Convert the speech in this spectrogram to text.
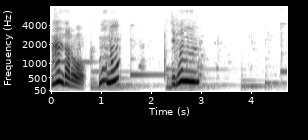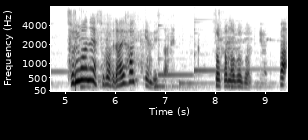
なんだろう、もの？自分、それはね、すごい大発見でしたね。そこの部分っていうの。まあ、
